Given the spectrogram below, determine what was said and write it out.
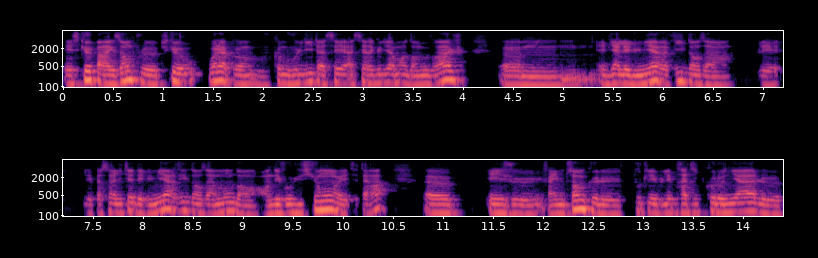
est-ce que, par exemple, puisque, voilà, comme, vous le dites assez, régulièrement dans l'ouvrage, eh bien, les Lumières vivent dans un... Les, personnalités des Lumières vivent dans un monde en, évolution, etc. et je, il me semble que toutes les, pratiques coloniales,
